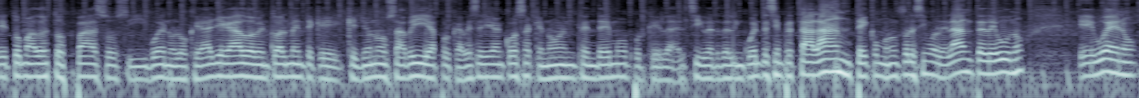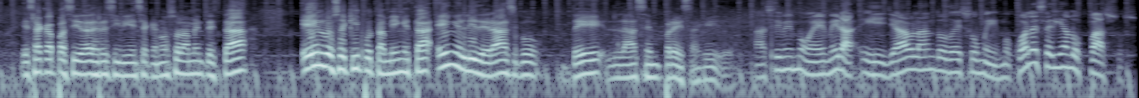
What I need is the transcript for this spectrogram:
he, tomado estos pasos y bueno, lo que ha llegado eventualmente que, que yo no sabía, porque a veces llegan cosas que no entendemos, porque el ciberdelincuente siempre está adelante, como nosotros decimos, delante de uno. Eh, bueno, esa capacidad de resiliencia que no solamente está en los equipos, también está en el liderazgo de las empresas, Guido. Así mismo es. Mira, y ya hablando de eso mismo, ¿cuáles serían los pasos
